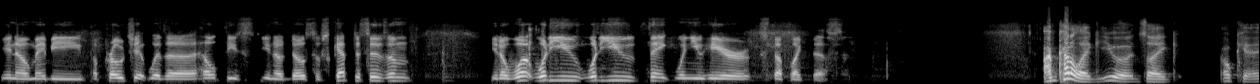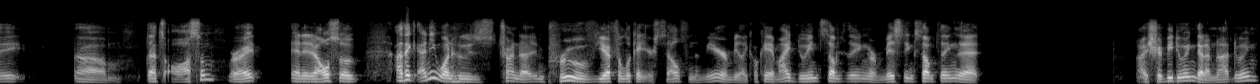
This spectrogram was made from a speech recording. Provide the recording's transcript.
you know, maybe approach it with a healthy, you know, dose of skepticism? You know, what what do you what do you think when you hear stuff like this? I'm kind of like you. It's like, okay, um, that's awesome, right? And it also, I think anyone who's trying to improve, you have to look at yourself in the mirror and be like, okay, am I doing something or missing something that I should be doing that I'm not doing?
